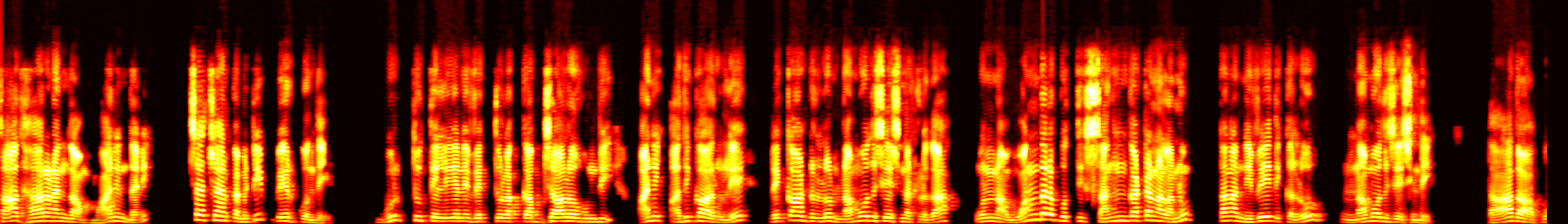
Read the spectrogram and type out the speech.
సాధారణంగా మారిందని చచార్ కమిటీ పేర్కొంది. గుర్తు తెలియని వ్యక్తుల కబ్జాలో ఉంది అని అధికారులే రికార్డుల్లో నమోదు చేసినట్లుగా ఉన్న వందల కొద్ది సంఘటనలను తన నివేదికలో నమోదు చేసింది. దాదాపు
